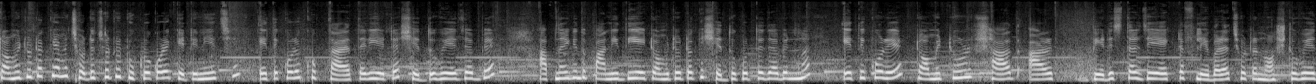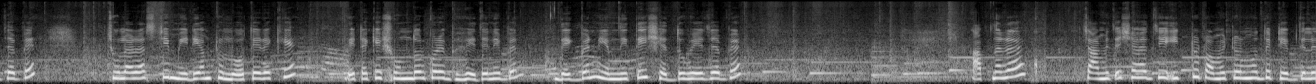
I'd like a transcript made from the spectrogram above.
টমেটোটাকে আমি ছোট ছোট টুকরো করে কেটে নিয়েছি। এতে করে খুব তাড়াতাড়ি এটা সেদ্ধ হয়ে যাবে। আপনারা কিন্তু পানি দিয়ে এই টমেটোটাকে সেদ্ধ করতে যাবেন না। এতে করে টমেটোর স্বাদ আর বেরেস্তার যে একটা ফ্লেভার আছে, ওটা নষ্ট হয়ে যাবে। চুলা রাসটি মিডিয়াম টু লোতে রেখে এটাকে সুন্দর করে ভেজে নেবেন। দেখবেন এমনিতেই সেদ্ধ হয়ে যাবে। আপনারা চামিচের সাহায্যে একটু টমেটোর মধ্যে টেপ দিলে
